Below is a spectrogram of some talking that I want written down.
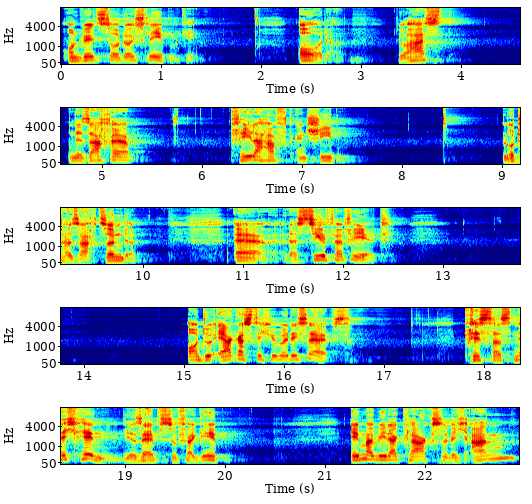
und willst so durchs Leben gehen. Oder du hast eine Sache fehlerhaft entschieden. Luther sagt Sünde. Äh, das Ziel verfehlt. Und du ärgerst dich über dich selbst. Kriegst das nicht hin, dir selbst zu vergeben. Immer wieder klagst du dich an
